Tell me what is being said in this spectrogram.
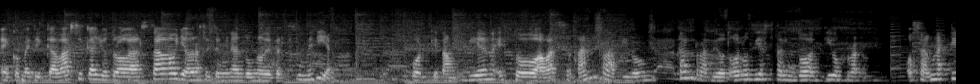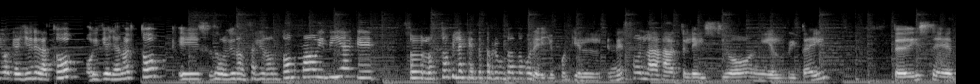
en cosmética básica y otro avanzado, y ahora estoy terminando uno de perfumería. Porque también esto avanza tan rápido, tan rápido, todos los días salen dos activos. O sea, un activo que ayer era top, hoy día ya no es top, y se volvieron, salieron dos más hoy día que son los top y la gente está preguntando por ellos, porque en eso la televisión y el retail te dice,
